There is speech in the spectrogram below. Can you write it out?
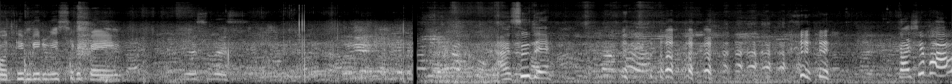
कोथिंबीर वीस रुपये. असू दे. कसे भाव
